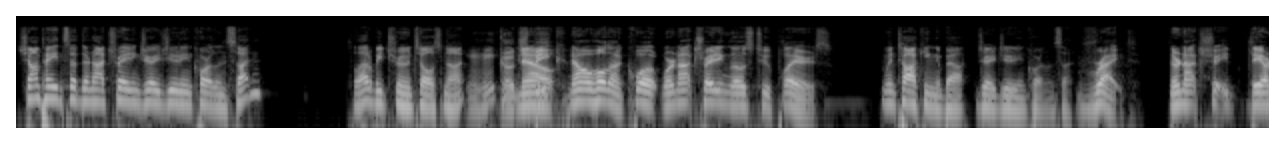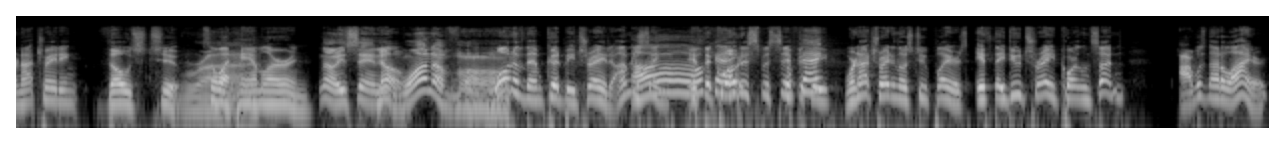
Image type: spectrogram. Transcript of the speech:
Sean Payton said they're not trading Jerry Jeudy and Courtland Sutton. So that'll be true until it's not. Mm -hmm. Coach Now, speak. no, hold on. Quote: We're not trading those two players. when talking about Jerry Jeudy and Courtland Sutton. Right. They're not. Tra- they are not trading those two. Right. So what, Hamler and No, he's saying No. one of them. One of them could be traded. I'm just Oh, saying, if the quote is specifically, Okay. we're not trading those two players. If they do trade Courtland Sutton, I was not a liar.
